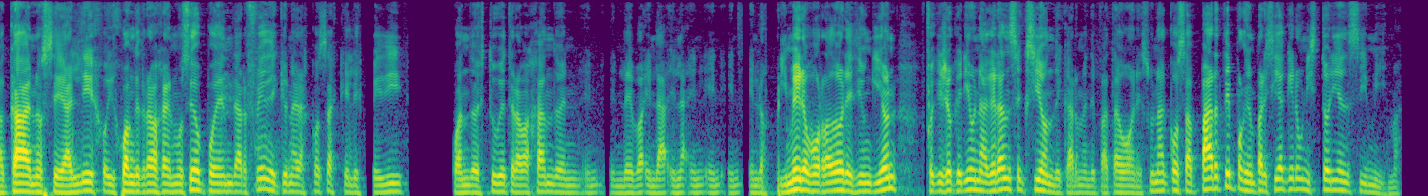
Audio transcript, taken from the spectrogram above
acá, no sé, Alejo y Juan que trabajan en el museo pueden dar fe de que una de las cosas que les pedí cuando estuve trabajando en, los primeros borradores de un guion, fue que yo quería una gran sección de Carmen de Patagones, una cosa aparte porque me parecía que era una historia en sí misma,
